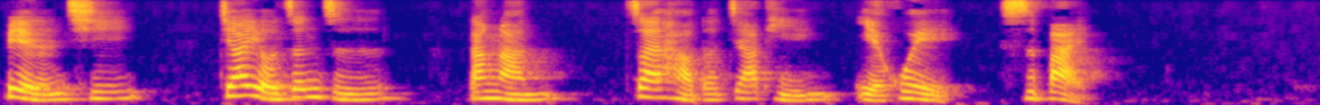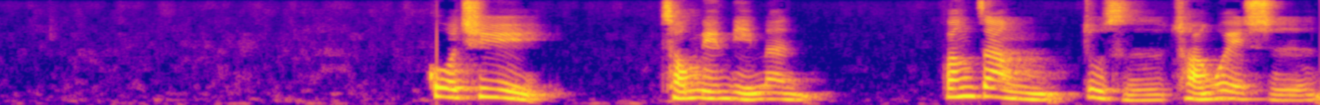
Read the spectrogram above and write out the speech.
别人妻；家有争执，当然再好的家庭也会失败。过去。丛林里面，方丈住持传位时，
